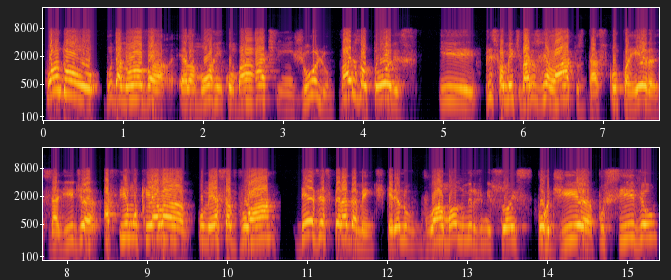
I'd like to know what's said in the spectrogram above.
Quando Budanova ela morre em combate em julho, vários autores e principalmente vários relatos das companheiras da Lídia afirmam que ela começa a voar desesperadamente, querendo voar o maior número de missões por dia possível,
